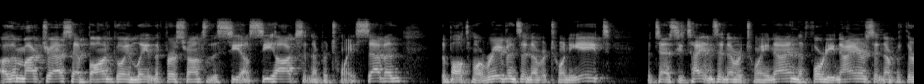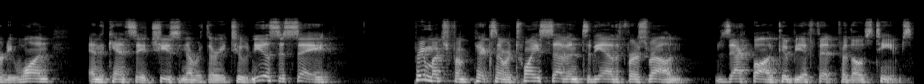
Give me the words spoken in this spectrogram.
Other mock drafts have Baun going late in the first round to the Seattle Seahawks at number 27, the Baltimore Ravens at number 28, the Tennessee Titans at number 29, the 49ers at number 31, and the Kansas City Chiefs at number 32. Needless to say, pretty much from picks number 27 to the end of the first round, Zack Baun could be a fit for those teams.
